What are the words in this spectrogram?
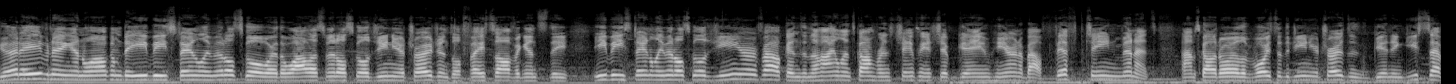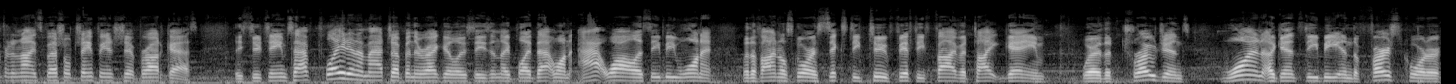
Good evening and welcome to EB Stanley Middle School, where the Wallace Middle School Junior Trojans will face off against the EB Stanley Middle School Junior Falcons in the Highlands Conference Championship game here in about 15 minutes. I'm Scott Doyle, the voice of the Junior Trojans, getting you set for tonight's special championship broadcast. These two teams have played in a matchup in the regular season. They played that one at Wallace. EB won it with a final score of 62 55, a tight game where the Trojans won against EB in the first quarter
